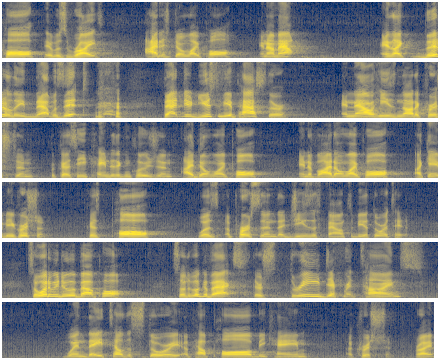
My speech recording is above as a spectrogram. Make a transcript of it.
Paul, it was right. I just don't like Paul, and I'm out. And like literally, that was it. that dude used to be a pastor, and now he's not a Christian because he came to the conclusion, I don't like Paul, and if I don't like Paul, I can't be a Christian. Because Paul was a person that Jesus found to be authoritative. So, what do we do about Paul? So, in the book of Acts, there's three different times when they tell the story of how Paul became a Christian, right?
